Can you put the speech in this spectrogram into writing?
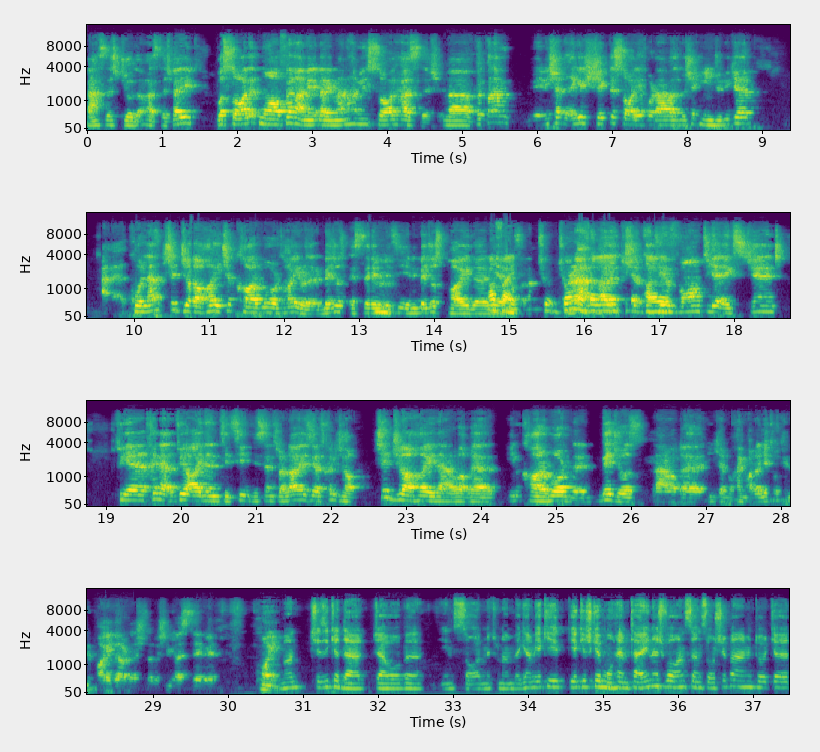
بحثش جدا هستش. ولی با سوالت موافقم یعنی برای من همین سوال هستش. و فکر کنم یعنی شاید اگه شکل سوالی خورده عوض بشه اینجوری که کلا چه جاهایی چه کاربردهایی رو داره. بجز stability یعنی بجز پایداری مثلا چون مثلا توی وام توی exchange توی خیلی توی identity decentralize یا خیلی جا چه جاهایی در واقع این کاربرد داره بجز در واقع اینکه بخوایم حالا یه توکن پایدار داشته باشیم یا stable کوین؟ من چیزی که در جواب این سوال می‌تونم بگم یکی یکیش که مهمترینش واقعا سنسورشیپ همینطور که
